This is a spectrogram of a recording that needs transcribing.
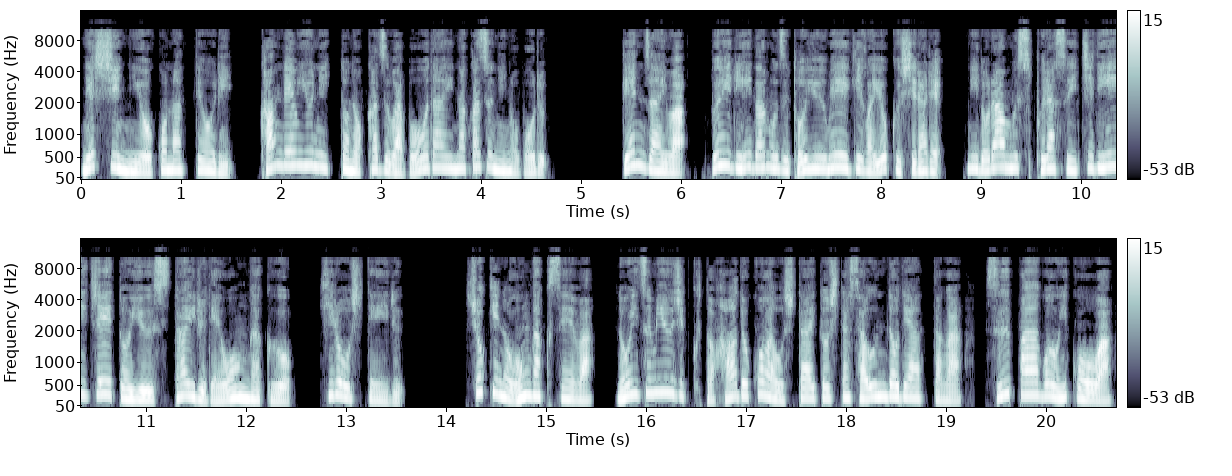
熱心に行っており、関連ユニットの数は膨大な数に上る。現在は V リーダムズという名義がよく知られ、2ドラムスプラス 1DJ というスタイルで音楽を披露している。初期の音楽性はノイズミュージックとハードコアを主体としたサウンドであったが、スーパーゴー以降は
